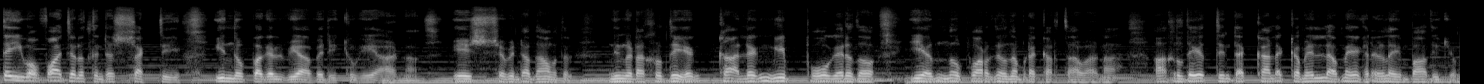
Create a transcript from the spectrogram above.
ദൈവവാചനത്തിന്റെ ശക്തി ഇന്ന് പകൽ വ്യാപരിക്കുകയാണ്. യേശുവിന്റെ നാമത്തിൽ നിങ്ങളുടെ ഹൃദയം കലങ്ങിപ്പോകരുത് എന്ന് പറഞ്ഞത് നമ്മുടെ കർത്താവാണ്. ആ ഹൃദയത്തിന്റെ കലക്കം എല്ലാ മേഖലകളെയും ബാധിക്കും.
